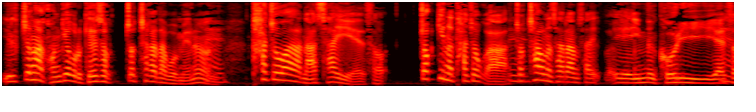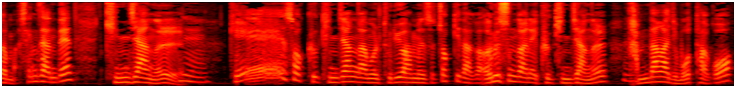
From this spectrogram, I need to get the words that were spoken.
일정한 간격으로 계속 쫓아가다 보면은 네. 타조와 나 사이에서 쫓기는 타조가 네. 쫓아오는 사람 사이에 있는 거리에서 네. 생산된 긴장을 네. 계속 그 긴장감을 두려워하면서 쫓기다가 어느 순간에 그 긴장을 네. 감당하지 못하고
